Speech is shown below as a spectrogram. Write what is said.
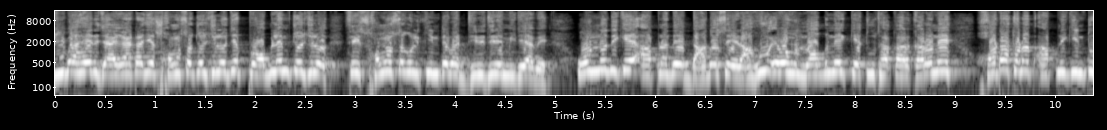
বিবাহের জায়গাটা যে সমস্যা চলছিল, যে প্রবলেম চলছিল, সেই সমস্যাগুলি কিন্তু এবার ধীরে ধীরে মিটে যাবে। অন্যদিকে আপনাদের দ্বাদশে রাহু এবং লগ্নে কেতু থাকার কারণে হঠাৎ হঠাৎ আপনি কিন্তু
